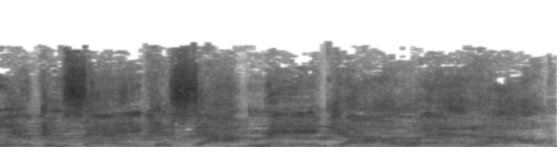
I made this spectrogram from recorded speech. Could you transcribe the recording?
you can say could stop me going home.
